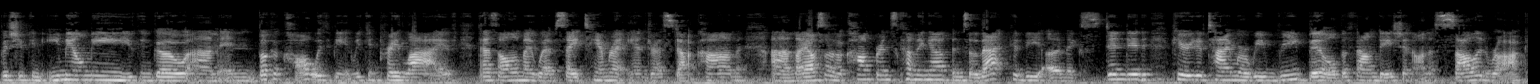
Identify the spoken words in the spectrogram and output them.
but you can email me. You can go um, and book a call with me and we can pray live. That's all on my website, tamraandress.com. Um, I also have a conference coming up, and so that could be an extended period of time where we rebuild the foundation on a solid rock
